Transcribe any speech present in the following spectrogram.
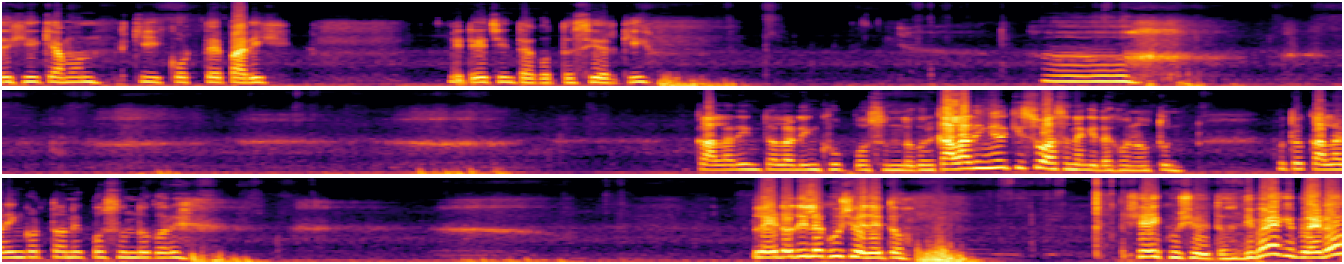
দেখি কেমন কি করতে পারি। এটাই চিন্তা করতেছি আর কি। কালারিং টালারিং খুব পছন্দ করে। কালারিংয়ের কিছু আছে নাকি দেখো নতুন? ও তো কালারিং করতে অনেক পছন্দ করে। প্লেটও দিলে খুশি হয়ে যেত সেই খুশি হইতো। দিবে নাকি প্লেটও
